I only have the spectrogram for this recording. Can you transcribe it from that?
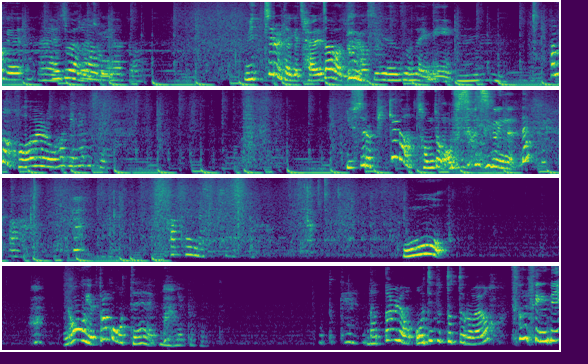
신중하게 해줘야 신중하게 되죠. 해야죠. 위치를 되게 잘 잡아줘요, 수빈 선생님이. 한번 거울로 확인해보세요. 입술에 핏기가 점점 없어지고 있는데? 카페인에 붙여봤다. 오! 어, 예쁠 것 같아. 예쁠 것 같아. 어떡해. 나 떨려. 어디부터 뚫어요? 선생님?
